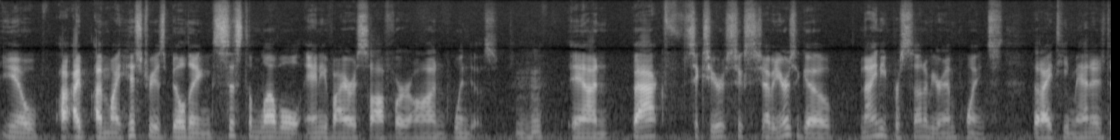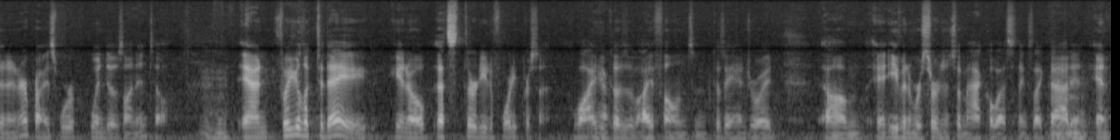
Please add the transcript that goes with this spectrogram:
you know, I, I, my history is building system level antivirus software on Windows. Mm-hmm. And back six years, six seven years ago, 90% of your endpoints that IT managed in an enterprise were Windows on Intel. Mm-hmm. And if you look today, you know, that's 30 to 40%. Why? Yeah. Because of iPhones and because of Android, um, and even a resurgence of Mac OS, things like that. And, and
